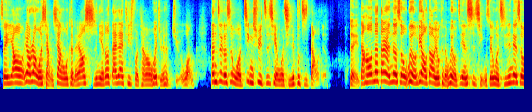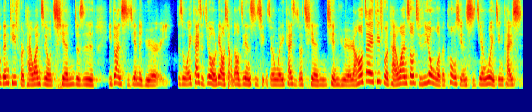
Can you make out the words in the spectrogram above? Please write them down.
所以要要让我想象，我可能要十年都待在 Teach for 台湾，我会觉得很绝望。但这个是我进去之前，我其实不知道的。对，然后那当然那时候我有料到有可能会有这件事情，所以我其实那时候跟 Teach for 台湾只有签就是一段时间的约而已。就是我一开始就有料想到这件事情，所以我一开始就签签约。然后在 Teach for 台湾的时候，其实用我的空闲时间，我已经开始。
